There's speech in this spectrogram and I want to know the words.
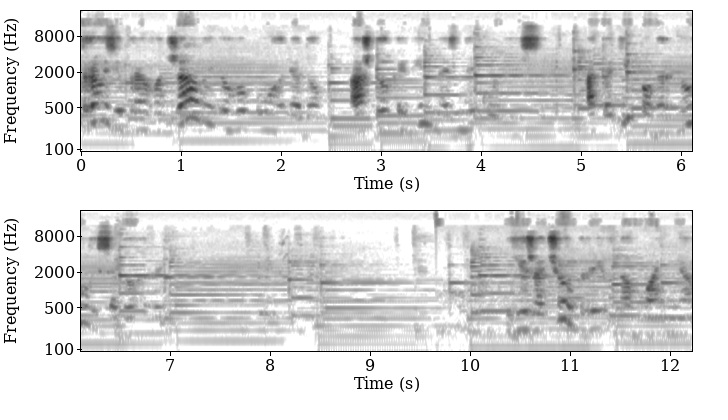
Друзі проводжали його поглядом, аж доки він не зник у лісі, а тоді повернулися до гри. Їжачок брів навмання.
